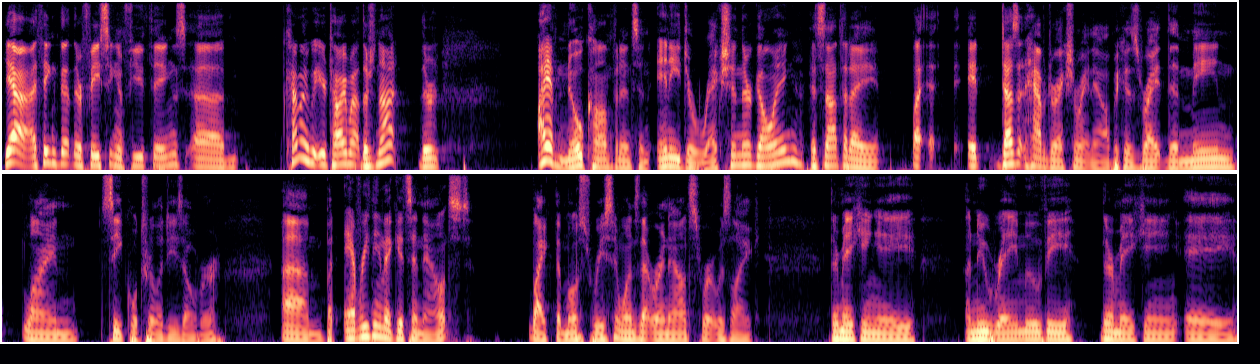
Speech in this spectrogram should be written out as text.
yeah, I think that they're facing a few things. Um, kind of like what you're talking about. There's not there. I have no confidence in any direction they're going. It's not that I. Like, it doesn't have direction right now because right the main line sequel trilogy is over. Um, but everything that gets announced, like the most recent ones that were announced, where it was like they're making a a new Rey movie. They're making a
